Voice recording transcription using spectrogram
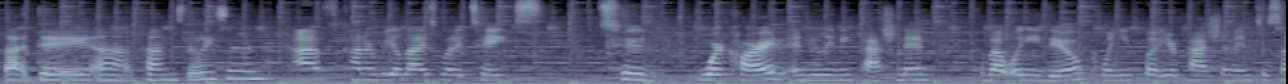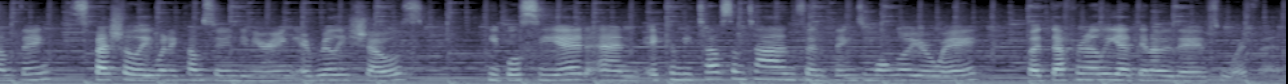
that day uh, comes really soon. I've kind of realized what it takes to work hard and really be passionate about what you do. When you put your passion into something, especially when it comes to engineering, it really shows. People see it and it can be tough sometimes and things won't go your way, but definitely at the end of the day, it's worth it.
